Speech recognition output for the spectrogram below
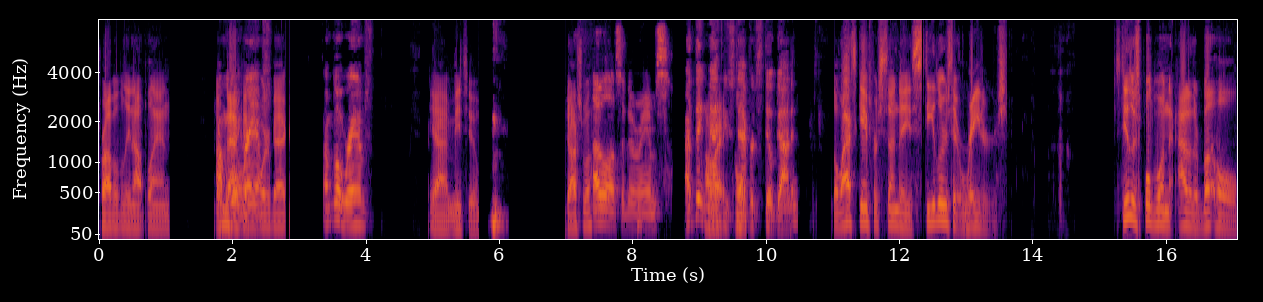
probably not playing. Their I'm going backup Rams. quarterback. I'm going Rams. Yeah, me too. Joshua. I will also go Rams. I think All Matthew right. Stafford still got it. The last game for Sunday is Steelers at Raiders. Steelers pulled one out of their butthole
